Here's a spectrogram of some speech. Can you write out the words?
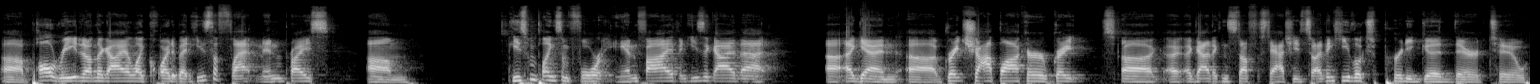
Uh, Paul Reed, another guy I like quite a bit. He's the flat min price. Um, he's been playing some four and five, and he's a guy that uh, again, uh, great shot blocker, great uh, a, a, guy that can stuff the stat. So I think he looks pretty good there too.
